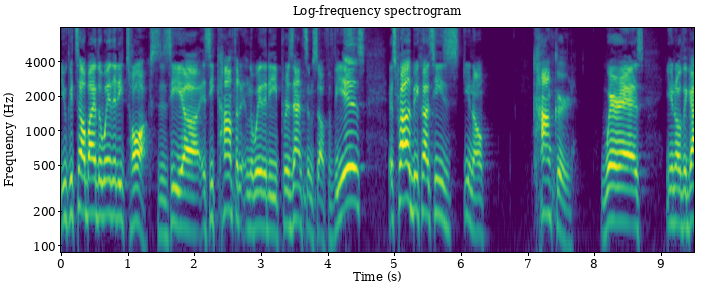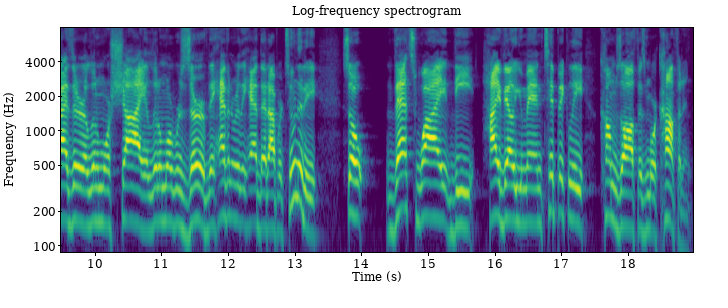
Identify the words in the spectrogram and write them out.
You could tell by the way that he talks. Is he uh, is he confident in the way that he presents himself? If he is, it's probably because he's you know conquered. Whereas you know the guys that are a little more shy, a little more reserved, they haven't really had that opportunity. So that's why the high value man typically comes off as more confident.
